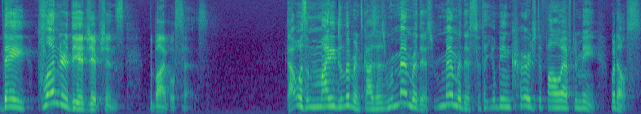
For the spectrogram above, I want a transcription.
They plundered the Egyptians, the Bible says. That was a mighty deliverance. God says, Remember this, remember this, so that you'll be encouraged to follow after me. What else?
